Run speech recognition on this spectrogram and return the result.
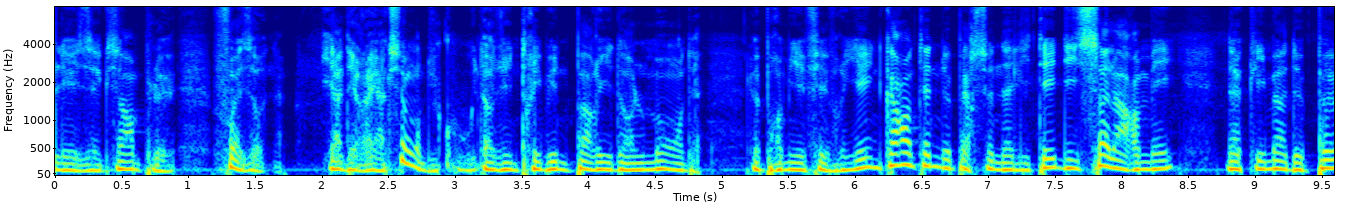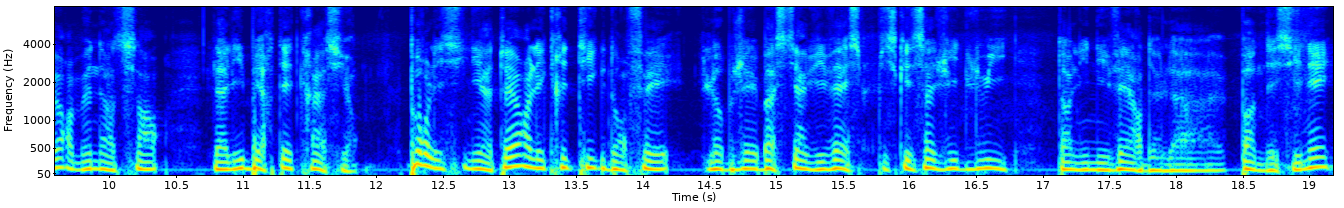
Les exemples foisonnent. Il y a des réactions, du coup. Dans une tribune Paris dans le Monde, le 1er février, une quarantaine de personnalités disent s'alarmer d'un climat de peur menaçant la liberté de création. Pour les signateurs, les critiques dont fait l'objet Bastien Vives, puisqu'il s'agit de lui dans l'univers de la bande dessinée,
